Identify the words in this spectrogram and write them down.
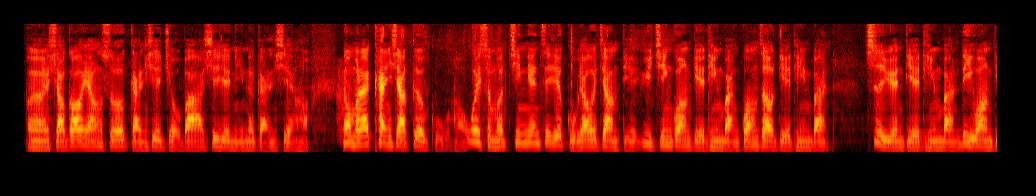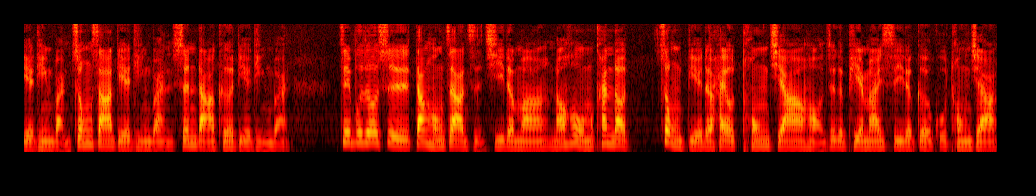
呃，小高阳说感谢九八，谢谢您的感谢哈。那我们来看一下个股哈，为什么今天这些股票会这样跌？玉晶光跌停板，光照跌停板，智源跌停板，力旺跌停板，中沙跌停板，深达科跌停板，这不都是当红炸子鸡的吗？然后我们看到重跌的还有通家哈，这个 PMIC 的个股通家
